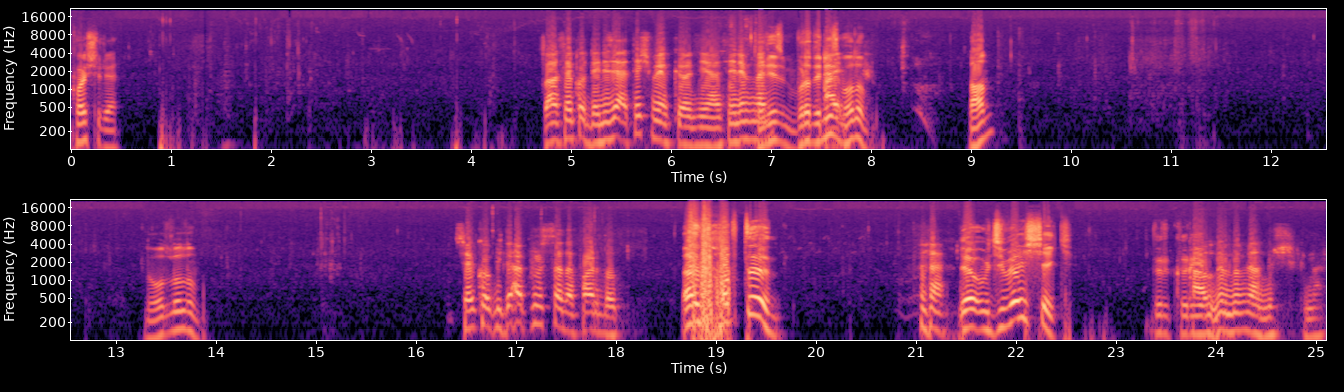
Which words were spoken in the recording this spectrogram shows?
Koy şuraya. Lan Seko denize ateş mi yakıyorsun ya? Senin ben... Deniz mi? Bura deniz Ay. mi oğlum? Lan? Ne oldu oğlum? Seko bir daha kursa da pardon. Lan ne yaptın? Ya ucube eşek. Dur kırayım. Kaldırdım yanlışlıkla.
